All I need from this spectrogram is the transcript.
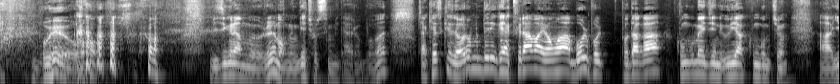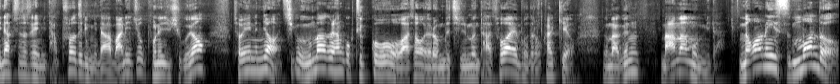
뭐예요? 미지근한 물을 먹는 게 좋습니다, 여러분. 자, 계속해서 여러분들이 그냥 드라마, 영화 뭘 볼- 보다가 궁금해진 의학 궁금증, 아, 이낙순 선생님이 다 풀어드립니다. 많이 쭉 보내주시고요. 저희는요, 지금 음악을 한 곡 듣고 와서 여러분들 질문 다 소화해 보도록 할게요. 음악은 마마무입니다. None is wonder.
